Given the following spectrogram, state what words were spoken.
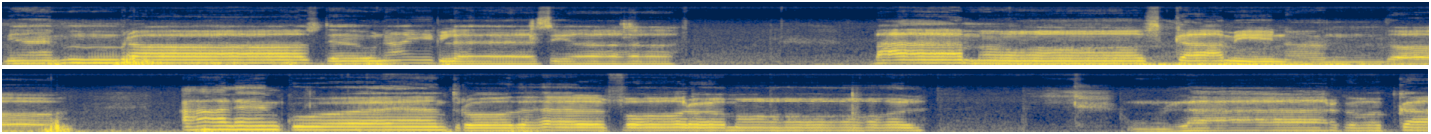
miembros de una iglesia, vamos caminando al encuentro del formol. Un largo caminar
